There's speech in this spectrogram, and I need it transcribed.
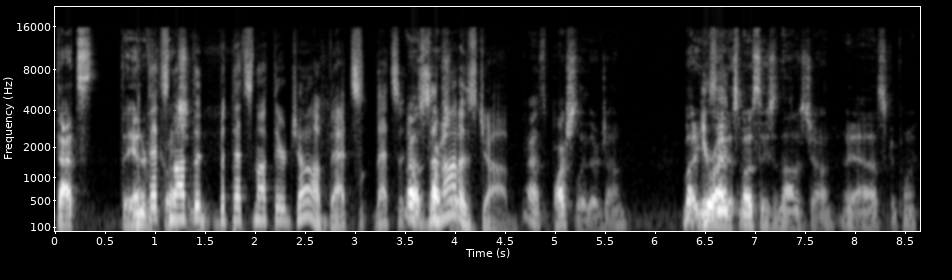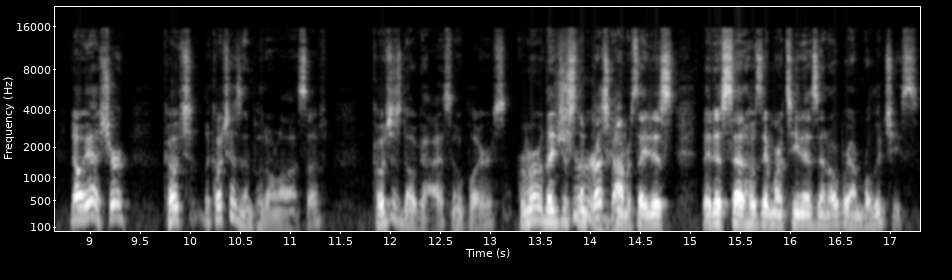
That's the interview But that's question. not the. But that's not their job. That's that's Oh, it's partially. Zanotta's job. That's partially their job. But you're Is right. it? It's mostly Zanotta's job. Yeah, that's a good point. No, yeah, sure. Coach, the coach has input on all that stuff. Coaches know guys, know players. Remember, they just in the press conference they just they just said Jose Martinez and Obrian Berlucci's.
